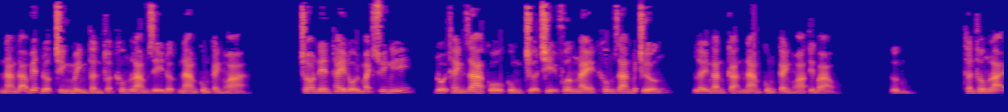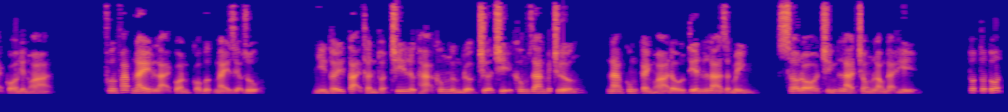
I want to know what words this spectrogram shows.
Nàng đã biết được chính mình thần thuật không làm gì được nam cung cảnh hòa. Cho nên thay đổi mạch suy nghĩ, đổi thành gia cố cùng chữa trị phương này không gian bích trướng lấy ngăn cản nam cung cảnh hòa tiến bảo ừng thần thông lại có hiển hóa. Phương pháp này lại còn có bực này diệu dụng. Nhìn thấy tại thần thuật chi lực hạ không ngừng được chữa trị không gian bích trướng, nam cung cảnh hòa đầu tiên là giật mình, sau đó chính là trong lòng đại hỷ tốt tốt tốt.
